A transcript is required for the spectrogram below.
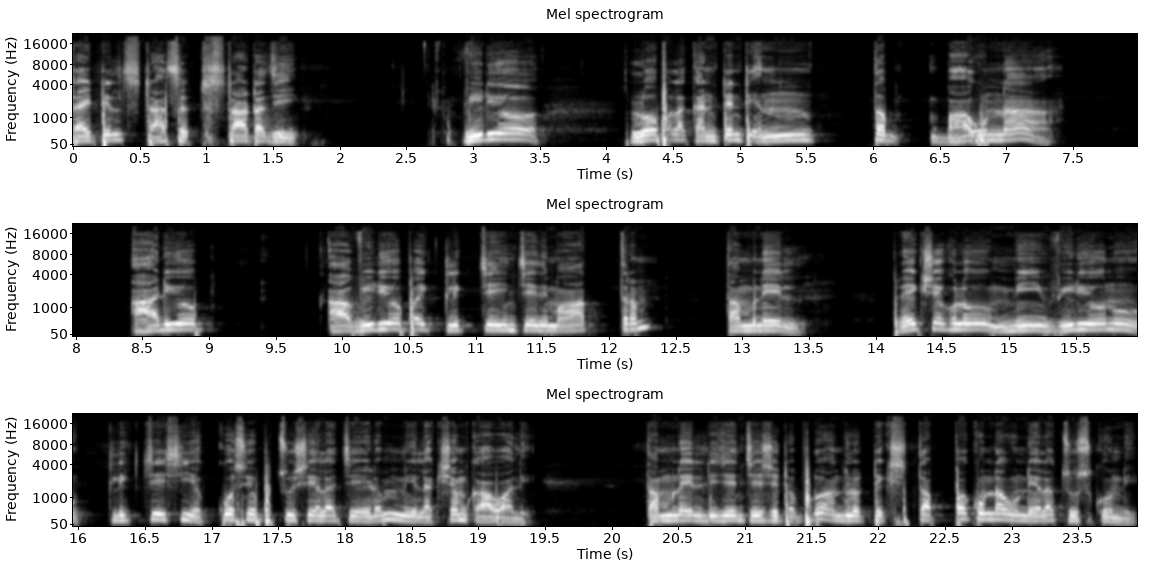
టైటిల్ స్ట్రాటజీ వీడియో లోపల కంటెంట్ ఎంత బాగున్నా ఆడియో ఆ వీడియోపై క్లిక్ చేయించేది మాత్రం తమ్నేల్ ప్రేక్షకులు మీ వీడియోను క్లిక్ చేసి ఎక్కువసేపు చూసేలా చేయడం మీ లక్ష్యం కావాలి. తమ్నైల్ డిజైన్ చేసేటప్పుడు అందులో టెక్స్ట్ తప్పకుండా ఉండేలా చూసుకోండి.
